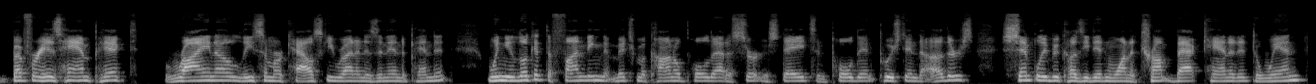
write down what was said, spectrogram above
but for his handpicked RINO, Lisa Murkowski running as an independent. When you look at the funding that Mitch McConnell pulled out of certain states and pulled in, pushed into others simply because he didn't want a Trump backed candidate to win.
